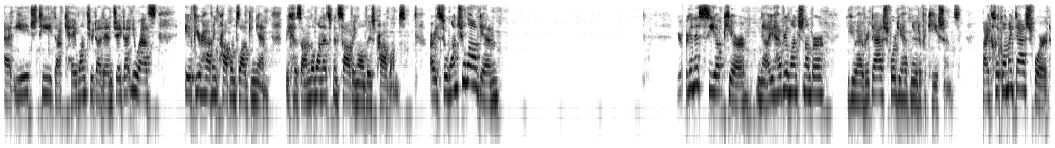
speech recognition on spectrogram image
at eht.k12.nj.us if you're having problems logging in, because I'm the one that's been solving all those problems. All right, so once you log in, you're going to see up here, now you have your lunch number, you have your dashboard, you have notifications. If I click on my dashboard,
